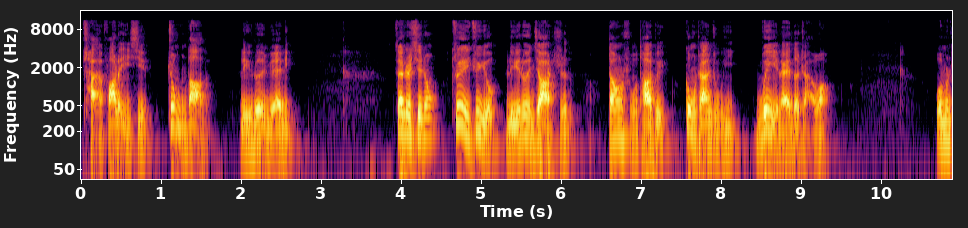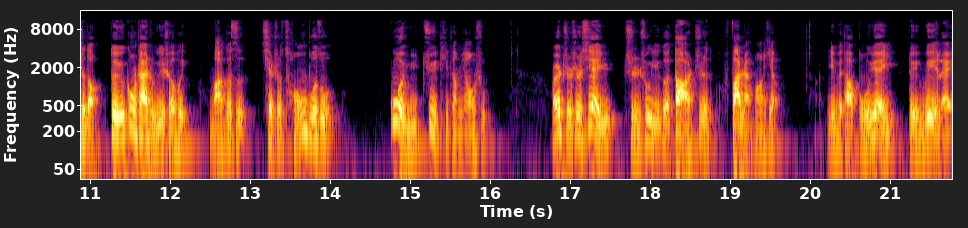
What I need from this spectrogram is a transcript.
阐发了一些重大的理论原理。在这其中，最具有理论价值的，当属他对共产主义未来的展望。我们知道，对于共产主义社会，马克思其实从不做过于具体的描述，而只是限于指出一个大致的发展方向，因为他不愿意对未来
